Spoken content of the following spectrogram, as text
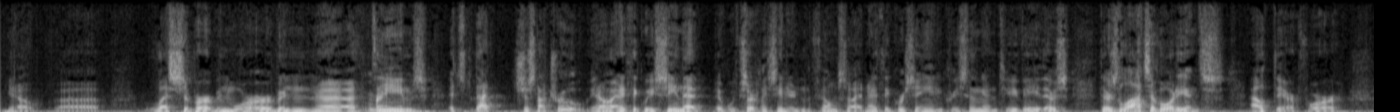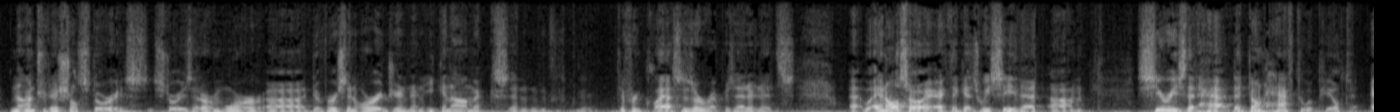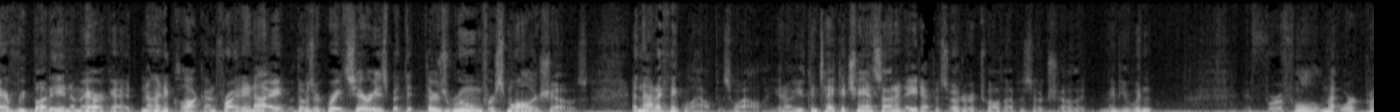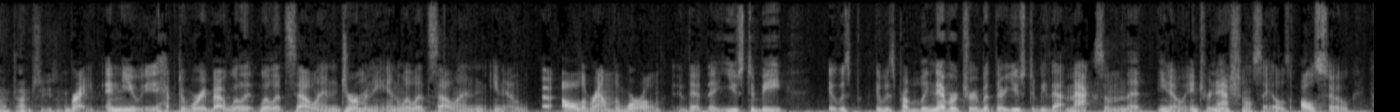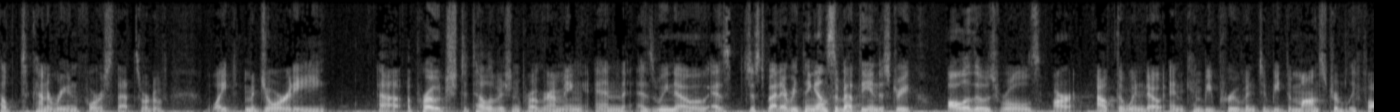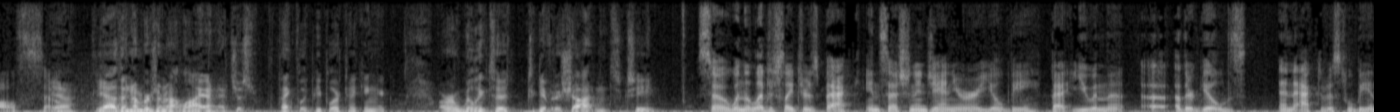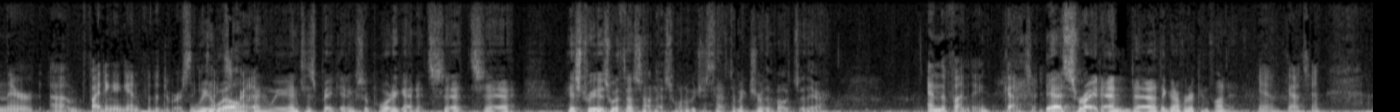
you know, uh, less suburban, more urban uh, themes. Right. It's that's just not true, you know. And I think we've seen that. We've certainly seen it in the film side, and I think we're seeing it increasingly on TV. There's there's lots of audience out there for non-traditional stories, stories that are more uh, diverse in origin and economics, and different classes are represented. It's uh, and also I think as we see that. Um, series that ha- that don't have to appeal to everybody in America at nine o'clock on Friday night. Those are great series, but th- there's room for smaller shows, and that I think will help as well. You know, you can take a chance on an eight episode or a twelve episode show that maybe you wouldn't for a full network primetime season. Right, and you have to worry about will it will it sell in Germany and will it sell in you know all around the world. That, that used to be it was it was probably never true, but there used to be that maxim that you know international sales also helped to kind of reinforce that sort of white majority uh, approach to television programming. And as we know, as just about everything else about the industry, all of those rules are out the window and can be proven to be demonstrably false. So yeah, yeah, the numbers are not lying. It's just thankfully people are taking are willing to to give it a shot and succeed. So when the legislature is back in session in January, you'll be that you and the uh, other guilds and activists will be in there um, fighting again for the diversity. We will, credit. and we anticipate getting support again. It's it's uh, history is with us on this one. We just have to make sure the votes are there. And the funding, gotcha. Yes, right, and uh, the governor can fund it. Yeah, gotcha.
